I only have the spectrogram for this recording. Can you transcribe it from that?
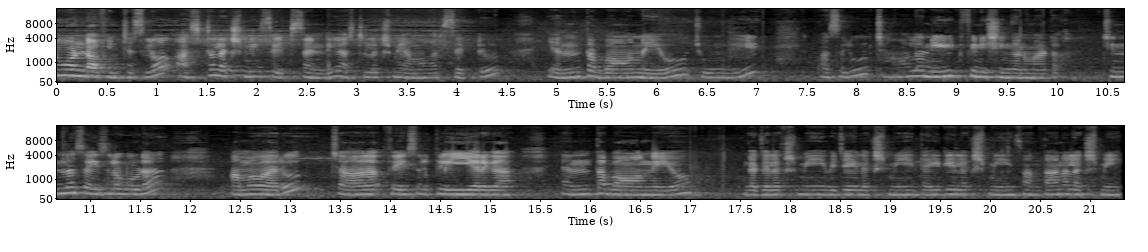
టూ అండ్ హాఫ్ ఇంచెస్లో అష్టలక్ష్మి సెట్స్ అండి. అష్టలక్ష్మి అమ్మవారి సెట్. ఎంత బాగున్నాయో చూడండి. అసలు చాలా నీట్ ఫినిషింగ్ అనమాట చిన్న సైజులో కూడా అమ్మవారు చాలా ఫేసులు క్లియర్గా ఎంత బాగున్నాయో. గజలక్ష్మి విజయలక్ష్మి ధైర్యలక్ష్మి సంతానలక్ష్మి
